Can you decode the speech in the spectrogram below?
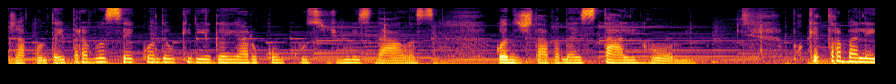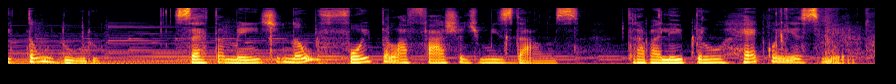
Já contei para você quando eu queria ganhar o concurso de Miss Dallas, quando estava na Style Home. Por que trabalhei tão duro? Certamente não foi pela faixa de Miss Dallas. Trabalhei pelo reconhecimento.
